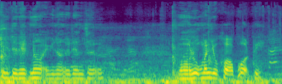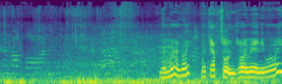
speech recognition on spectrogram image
นี่เด็กน้อยพี่น้องเอเดนเซอร์บอกลูกมันอยู่ขอโพดพี่ มามาเลยมาจับสนซอยแม่นี่มาไว้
